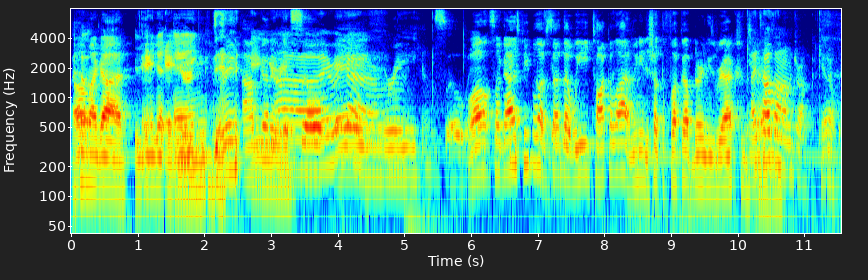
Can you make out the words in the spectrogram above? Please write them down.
Oh my god, you're gonna get Angry. angry. I'm gonna Angry. get so Ah, here we go. angry. I'm so Well, so guys, people have said that we talk a lot and we need to shut the fuck up during these reactions. I man. talk on I'm drunk. Can't help it.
